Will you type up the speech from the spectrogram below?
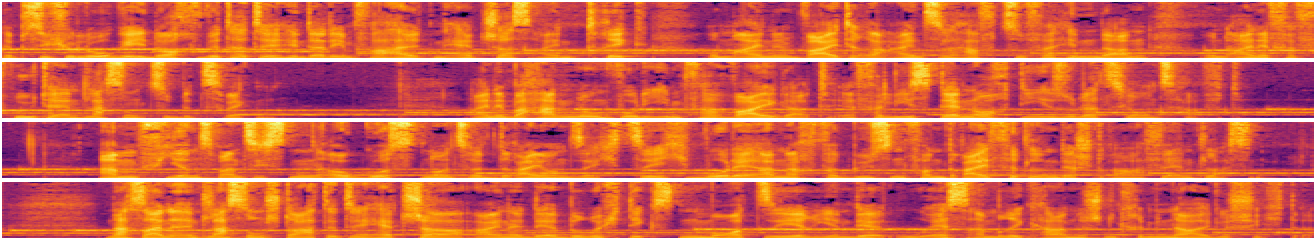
Der Psychologe jedoch witterte hinter dem Verhalten Hatchers einen Trick, um eine weitere Einzelhaft zu verhindern und eine verfrühte Entlassung zu bezwecken. Eine Behandlung wurde ihm verweigert, er verließ dennoch die Isolationshaft. Am 24. August 1963 wurde er nach Verbüßen von drei Vierteln der Strafe entlassen. Nach seiner Entlassung startete Hatcher eine der berüchtigsten Mordserien der US-amerikanischen Kriminalgeschichte.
